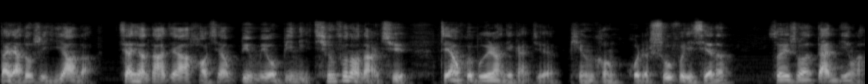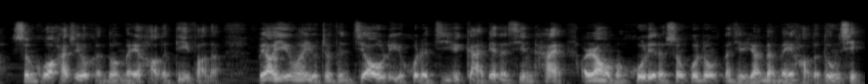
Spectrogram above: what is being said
大家都是一样的。想想大家好像并没有比你轻松到哪儿去。这样会不会让你感觉平衡或者舒服一些呢？所以说淡定了，生活还是有很多美好的地方的。不要因为有这份焦虑或者急于改变的心态，而让我们忽略了生活中那些原本美好的东西。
